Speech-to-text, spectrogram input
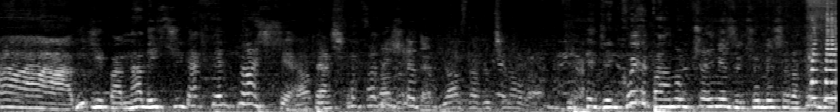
A, widzi pan, na wyścigach 15, a teraz same 7. Jazda wyczynowa. Dziękuję panu uprzejmie, życzymy szerokiej drogi.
